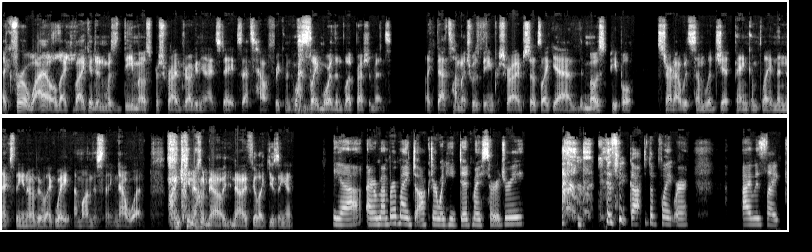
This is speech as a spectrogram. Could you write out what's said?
like for a while, like Vicodin was the most prescribed drug in the United States. That's how frequent it was, like more than blood pressure meds. Like that's how much was being prescribed. So it's like, yeah, most people start out with some legit pain complaint and then next thing you know they're like wait i'm on this thing now what like you know now now i feel like using it yeah, I remember my doctor when he did my surgery because it got to the point where I was like,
